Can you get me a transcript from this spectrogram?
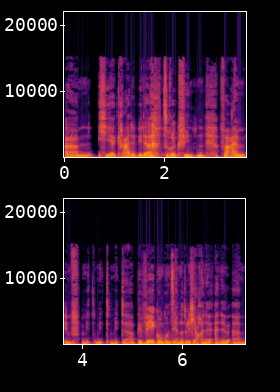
ähm, hier gerade wieder zurückfinden, vor allem im, mit, mit, mit der Bewegung und sie haben natürlich auch eine, eine, ähm,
